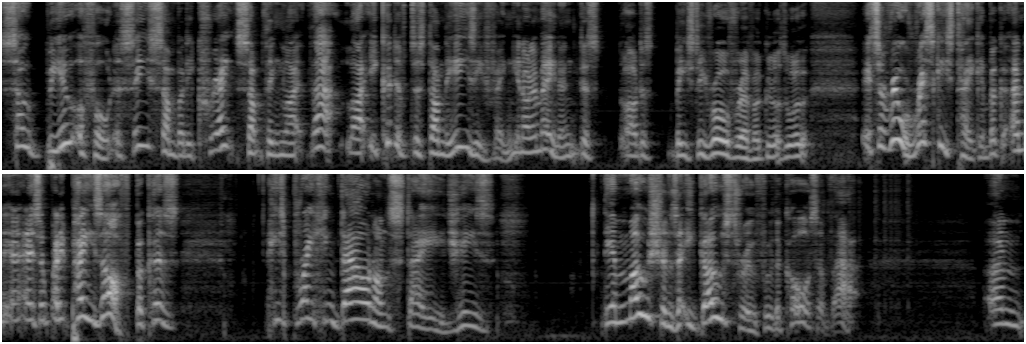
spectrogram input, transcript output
so beautiful to see somebody create something like that. Like he could have just done the easy thing, you know what I mean, and just I'll just be Steve Royle forever. It's a real risk he's taking, because, and it's a, but it pays off because he's breaking down on stage. He's the emotions that he goes through through the course of that, and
